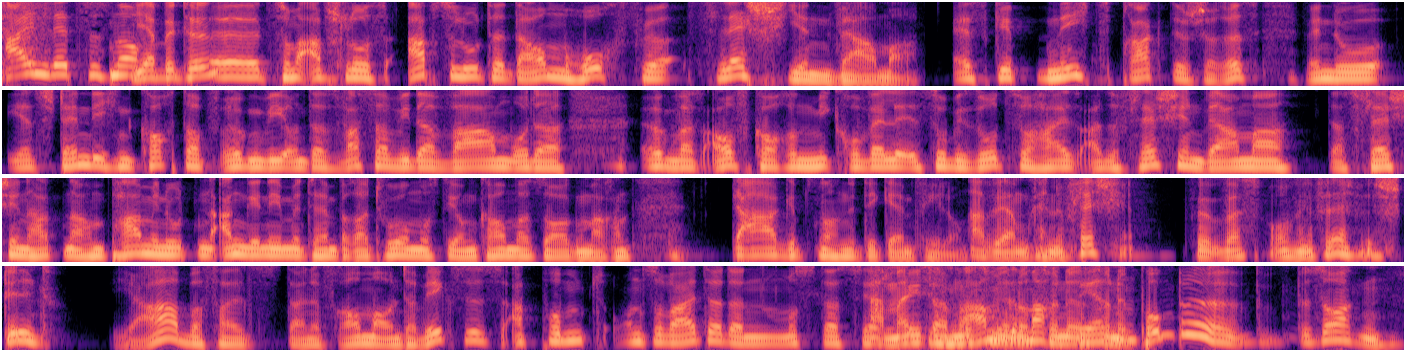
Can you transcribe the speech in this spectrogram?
Ein letztes noch Ja, bitte. Äh, zum Abschluss. Absoluter Daumen hoch für Fläschchenwärmer. Es gibt nichts Praktischeres, wenn du jetzt ständig einen Kochtopf irgendwie und das Wasser wieder warm oder irgendwas aufkochen, Mikrowelle ist sowieso zu heiß. Also Fläschchenwärmer, das Fläschchen hat nach ein paar Minuten angenehme Temperatur, muss dir um kaum was Sorgen machen. Da gibt's noch eine dicke Empfehlung. aber wir haben keine Fläschchen. Für was brauchen wir Fläschchen? Es stillt. Ja, aber falls deine Frau mal unterwegs ist, abpumpt und so weiter, dann muss das ja aber meinst du, später müssen warm wir noch gemacht so eine, so werden. eine Pumpe besorgen?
